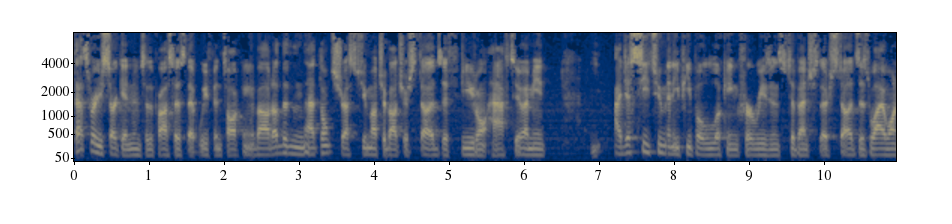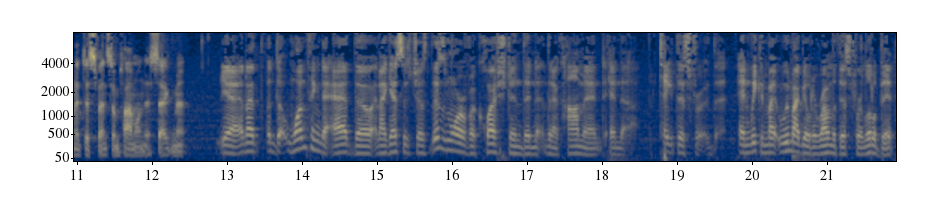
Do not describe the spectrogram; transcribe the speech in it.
that's where you start getting into the process that we've been talking about. Other than that, don't stress too much about your studs if you don't have to. I mean, I just see too many people looking for reasons to bench their studs is why I wanted to spend some time on this segment. Yeah, and I, one thing to add though, and I guess it's just this is more of a question than than a comment, and uh, take this for, and we can we might be able to run with this for a little bit.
